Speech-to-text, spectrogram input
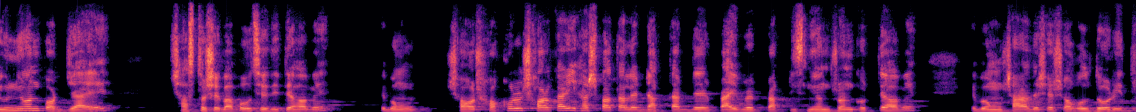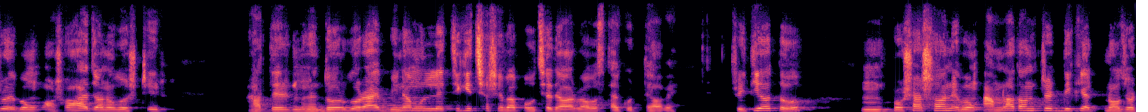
ইউনিয়ন পর্যায়ে স্বাস্থ্যসেবা পৌঁছে দিতে হবে এবং সকল সরকারি হাসপাতালের ডাক্তারদের প্রাইভেট প্র্যাকটিস নিয়ন্ত্রণ করতে হবে। এবং সারা দেশের সকল দরিদ্র এবং অসহায় জনগোষ্ঠীর হাতের মানে দোরগোড়ায় বিনামূল্যে চিকিৎসা সেবা পৌঁছে দেওয়ার ব্যবস্থা করতে হবে। তৃতীয়ত প্রশাসন এবং আমলাতন্ত্রের দিকে এক নজর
